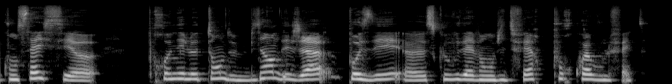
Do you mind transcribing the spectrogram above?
conseil c'est prenez le temps de bien déjà poser euh, ce que vous avez envie de faire, pourquoi vous le faites.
